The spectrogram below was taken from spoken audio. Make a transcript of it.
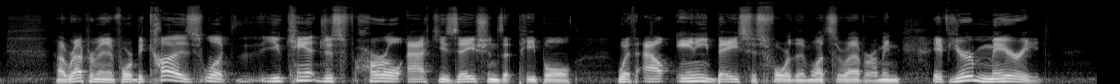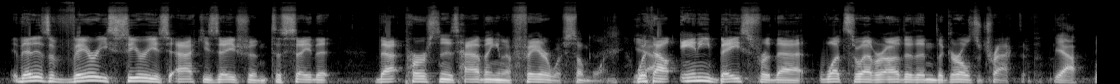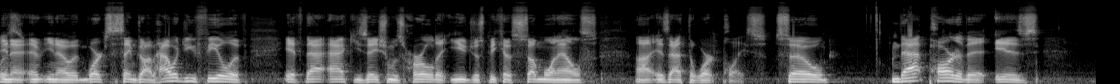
uh, reprimanded for because look, you can't just hurl accusations at people without any basis for them whatsoever. I mean, if you're married, that is a very serious accusation to say that that person is having an affair with someone Yeah. without any base for that whatsoever other than the girl's attractive yeah. you know, and, you know, it works the same job. How would you feel if if that accusation was hurled at you just because someone else uh, is at the workplace? So that part of it is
